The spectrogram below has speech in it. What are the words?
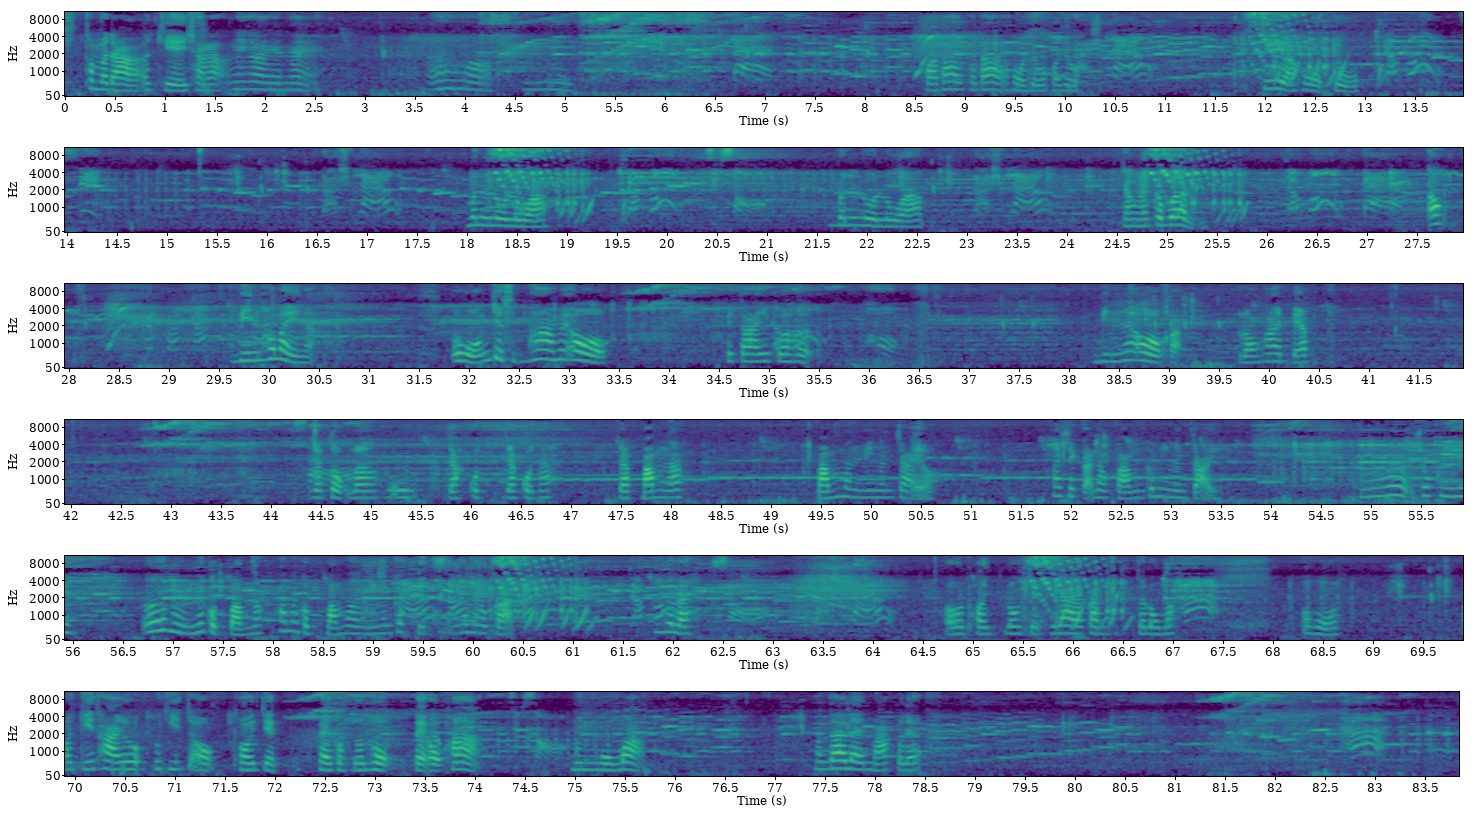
S ธรรมดา โอเคชนะง่ายๆแน่ๆ พอได้พอได้โหดอยู่โหดอยู่จี้อะโหดอยู่มันรัวๆมันรัวยังไงก็เบิ้ลเอ้าบินเท่าไหร่เนี่ย โอ้โหเจ็ดสิบห้าไม่ออก ไปตายดีกว่าเหอะ บินไม่ออกอะ่ะ ร้องไห้แป๊บ อย่าตกละโอ้อย่ากด อย่ากดนะ อย่าปั๊มนะ ปั๊มมันมีเงินจ่ายเหรอถ้าใช้การทางฟ้ามันก็มีเงินจ่ายเออโชคดี เออมันไม่กดปั๊มนะ ถ้ามันกดปั๊มอันนี้มันก็ติดมันก็มีโอกาสไม่เป็นไร เอาทอยลงเจ็ดให้ได้แล้วกัน จะลงมะโอ้โห เมื่อกี้ทายเมื่อกี้จะออกทอยเจ็ดแต่กดโดนหกแต่ออกห้ามึนงงมาก มันได้แลนด์มาร์กไปแล้ว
